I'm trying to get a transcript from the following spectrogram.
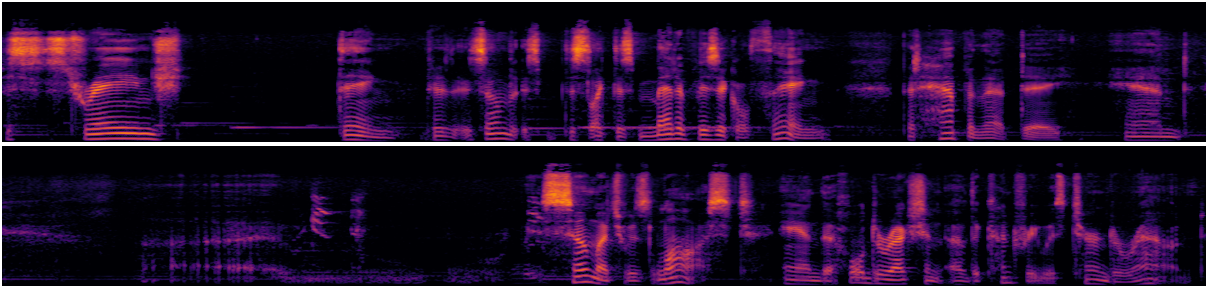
just strange thing. It's, it's it's like this metaphysical thing that happened that day, and uh, so much was lost, and the whole direction of the country was turned around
